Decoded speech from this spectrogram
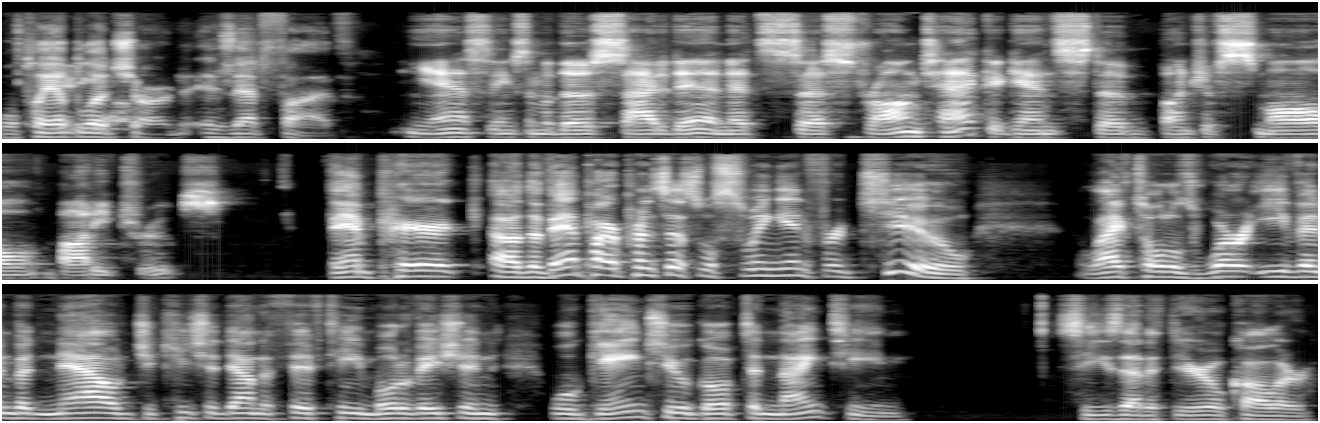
We'll play there a blood shard. Is that five? Yeah, seeing some of those sided in. It's a strong tech against a bunch of small bodied troops. Vampiric, uh, the vampire princess will swing in for two. Life totals were even, but now Jakisha down to 15. Motivation will gain two, go up to 19. Sees that ethereal caller.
